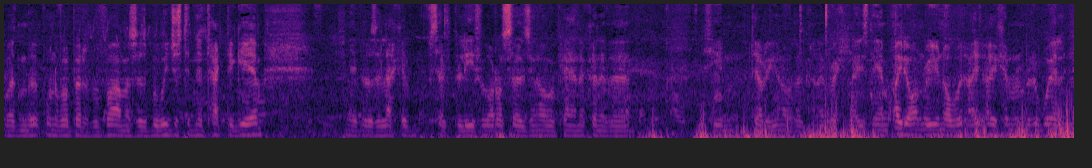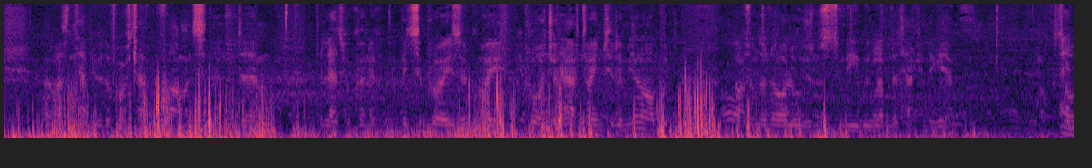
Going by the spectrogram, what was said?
wasn't one of our better performances, but we just didn't attack the game. Maybe there was a lack of self-belief about ourselves. You know, we're playing a kind of a team there. You know, that kind of recognised name. I don't really know, but I, I can remember it well. I wasn't happy with the first half performance, and um, the lads were kind of a bit surprised at my approach at half time to them. You know, but I was under no illusions to me. We weren't attacking the game. So And-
